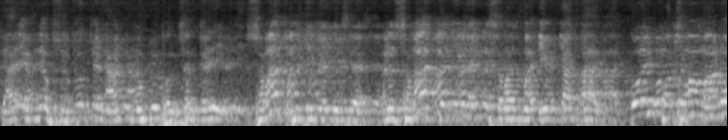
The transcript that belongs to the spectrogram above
ત્યારે એમને સૂચ્યું કે નાનું મોટું ફંક્શન કરી સમાજ ભેગી કરી છે. અને સમાજ ભેગી કરીને સમાજમાં એકતા થાય. કોઈ પક્ષમાં માનો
